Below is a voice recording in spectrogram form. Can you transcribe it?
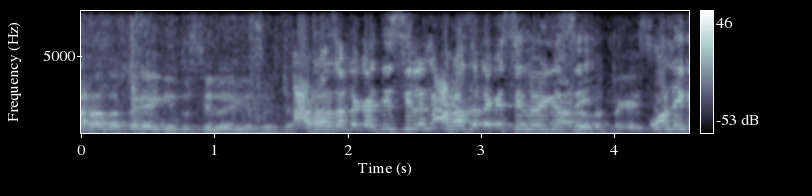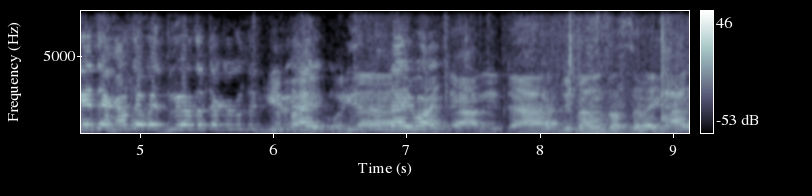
আট হাজার টাকায় কিন্তু সেল হয়ে গেছে ওইটা। আট হাজার টাকা দিয়েছিলেন আট হাজার টাকায় সেল হয়ে গেছে। 8,000 টাকায় sell অনেকে দেখা যাবে দুই হাজার টাকা কিন্তু গ্রিজেল দেয় ভাই। আর এটা ডিফারেন্স আছে ভাই। আর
